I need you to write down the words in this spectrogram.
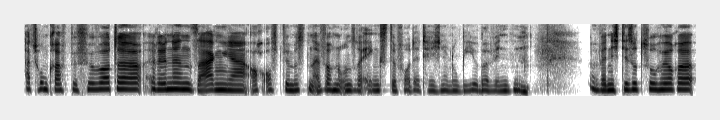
Atomkraftbefürworterinnen sagen ja auch oft, wir müssten einfach nur unsere Ängste vor der Technologie überwinden. Wenn ich dir so zuhöre,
